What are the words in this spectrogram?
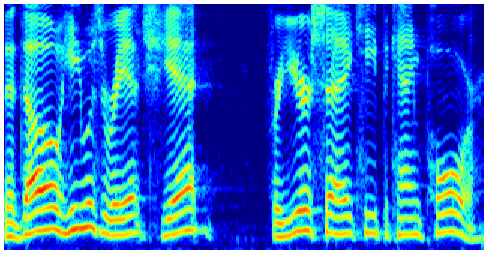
that though he was rich yet for your sake he became poor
